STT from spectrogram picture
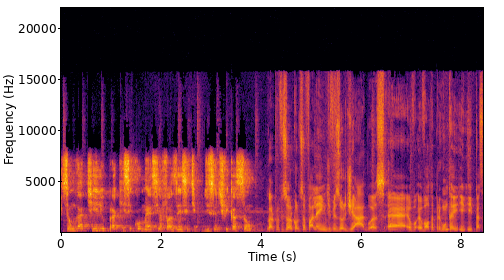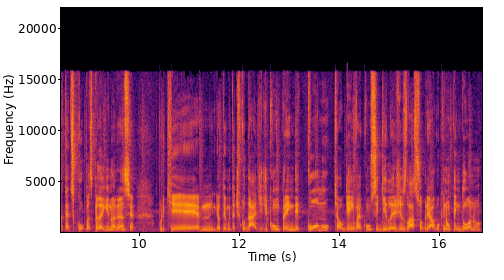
ser um gatilho para que se comece a fazer esse tipo de certificação. Agora, professor, quando o senhor fala em divisor de águas, é, eu, eu, volto à pergunta e, e, peço até desculpas pela ignorância, porque hum, eu tenho muita dificuldade de compreender como que alguém vai conseguir legislar sobre algo que não tem dono.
